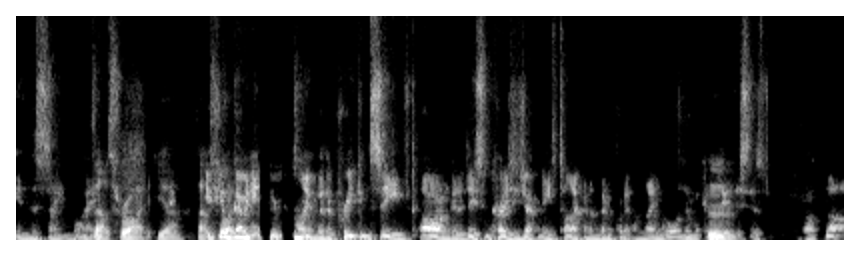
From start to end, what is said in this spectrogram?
in the same way that's right yeah that's if you're right going into a design with a preconceived, oh, I'm going to do some crazy Japanese type and I'm going to put it on Langle and then we're going to Hmm. do this as blah blah.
